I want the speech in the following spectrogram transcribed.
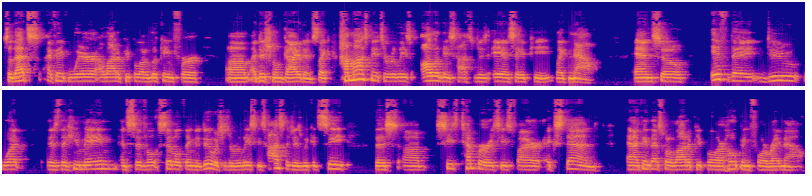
So that's, I think, where a lot of people are looking for um, additional guidance. Like Hamas needs to release all of these hostages ASAP, like now. And so if they do what is the humane and civil civil thing to do, which is to release these hostages, we could see this uh, cease, temporary ceasefire extend. And I think that's what a lot of people are hoping for right now.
